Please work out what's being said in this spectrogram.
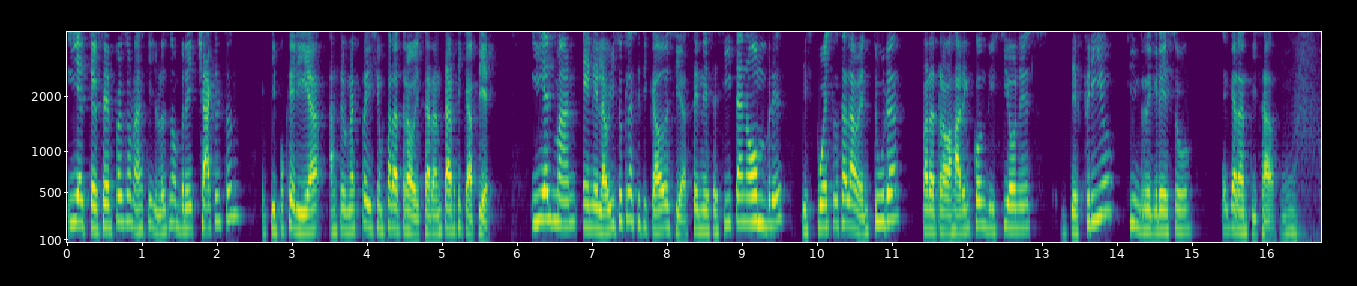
Y el tercer personaje que yo les nombré, Shackleton, el tipo quería hacer una expedición para atravesar Antártica a pie. Y el man en el aviso clasificado decía, se necesitan hombres dispuestos a la aventura para trabajar en condiciones de frío sin regreso garantizado. Uf.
